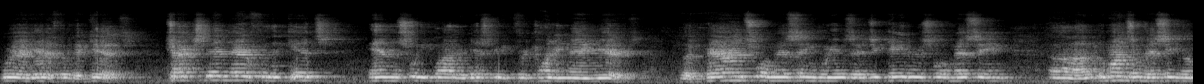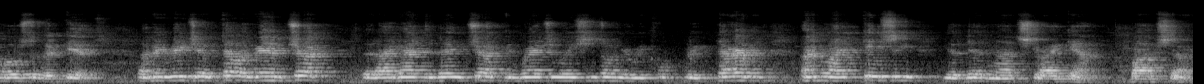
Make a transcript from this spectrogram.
we're here for the kids. Chuck's been there for the kids in the Sweetwater District for 29 years. The parents will miss him, we as educators will miss him, uh, the ones who miss him the most are the kids. Let me read you a telegram, Chuck, that I got today. Chuck, congratulations on your re- retirement. Unlike Casey, you did not strike out. Bob Starr.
